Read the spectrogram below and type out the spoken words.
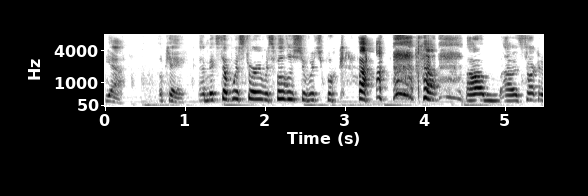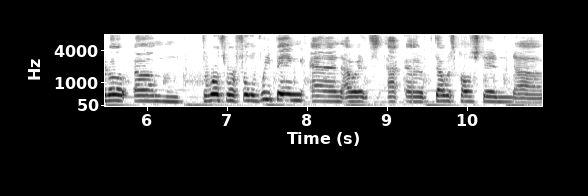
Yeah. Okay, I mixed up which story was published in which book. um, I was talking about um, the world's more full of weeping, and I was uh, uh, that was published in uh,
